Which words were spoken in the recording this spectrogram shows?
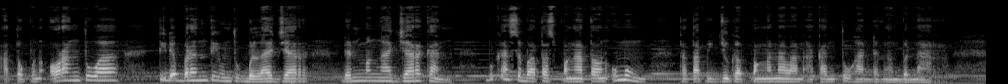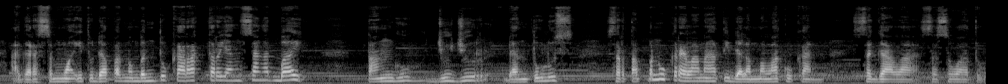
ataupun orang tua tidak berhenti untuk belajar dan mengajarkan bukan sebatas pengetahuan umum, tetapi juga pengenalan akan Tuhan dengan benar, agar semua itu dapat membentuk karakter yang sangat baik, tangguh, jujur, dan tulus serta penuh kerelaan hati dalam melakukan segala sesuatu.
